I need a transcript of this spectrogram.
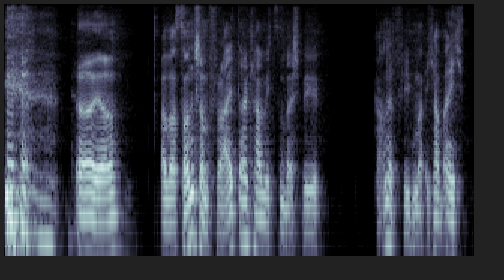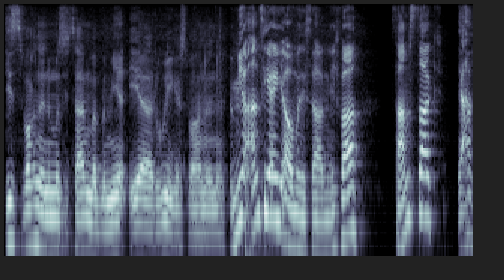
ja, ja. Aber sonst am Freitag habe ich zum Beispiel gar nicht viel gemacht. Ich habe eigentlich dieses Wochenende, muss ich sagen, war bei mir eher ruhiges Wochenende. Bei mir an sich eigentlich auch, muss ich sagen. Ich war Samstag, ja,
